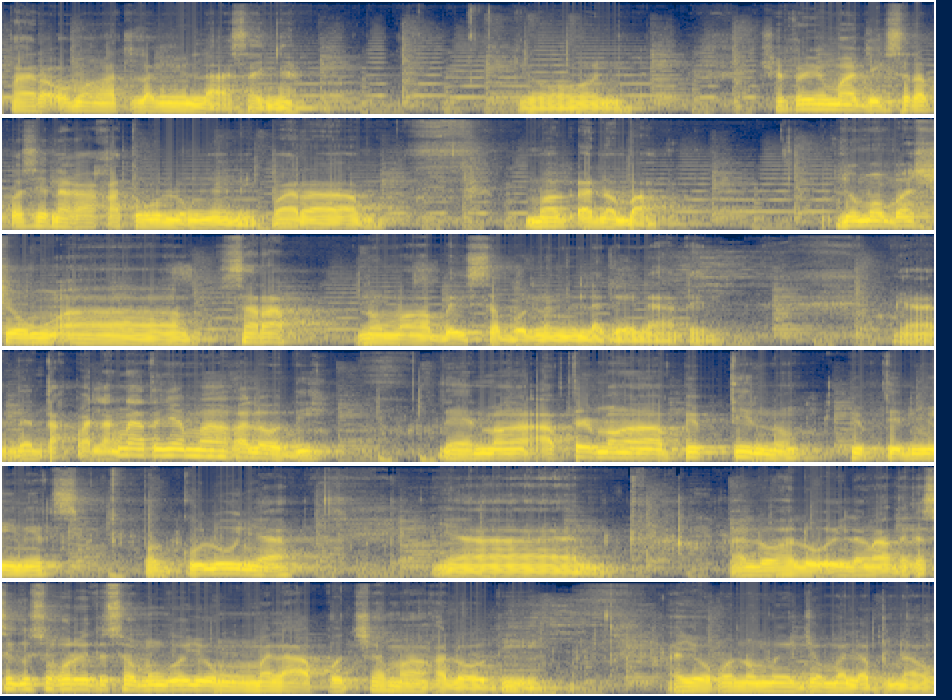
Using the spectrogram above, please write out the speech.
Para umangat lang yung lasa niya. Yun. Siyempre yung magic sarap kasi nakakatulong yan eh. Para mag ano ba? Lumabas yung ah, sarap ng mga vegetable na nilagay natin. Yan. Then takpan lang natin yung mga kalodi. Then mga after mga 15 no, 15 minutes pagkulo niya, yan. Halo-haluin lang natin. Kasi gusto ko rito sa munggo yung malapot siya mga kalodi. Ayoko nung medyo malabnaw.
